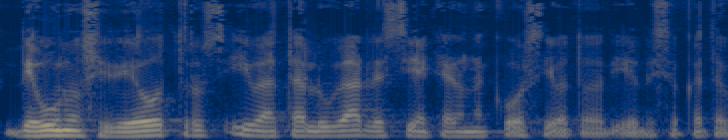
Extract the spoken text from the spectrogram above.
de unos y de otros, iba a tal lugar, decía que era una cosa, iba a todo día, decía otra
